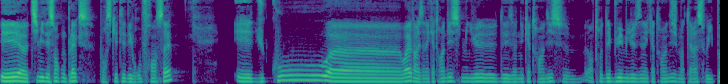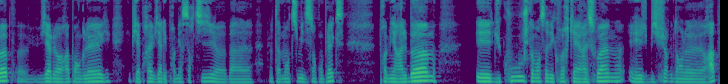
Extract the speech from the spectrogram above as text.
et euh, Timide et sans complexe pour ce qui était des groupes français. Et du coup, euh, ouais, dans les années 90, milieu des années 90, euh, entre début et milieu des années 90, je m'intéresse au hip-hop euh, via le rap anglais, et puis après via les premières sorties, euh, bah, notamment sans complexe, premier album. Et du coup, je commence à découvrir KRS-One et je bifurque dans le rap.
